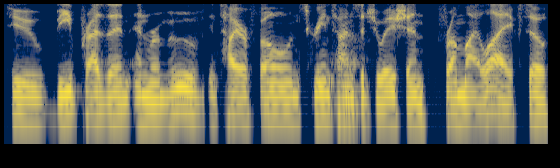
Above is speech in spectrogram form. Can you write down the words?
to be present and remove entire phone screen time yeah. situation from my life. So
